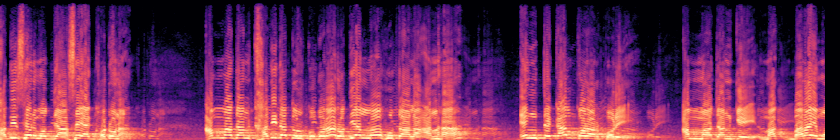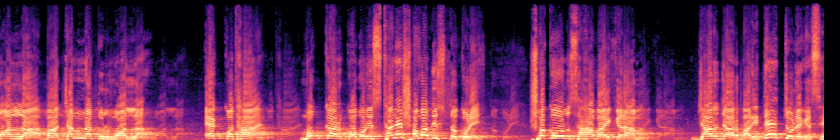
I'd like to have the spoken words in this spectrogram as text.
হাদিসের মধ্যে আছে এক ঘটনা। আম্মাদান খাদিজাতুল কুবরা রদিয়াল্লাহু তাআলা আনহা ইন্তেকাল করার পরে আম্মা জানকে মাকবারায় মোয়াল্লা বা জান্নাতুল মোয়াল্লা এক কথায় মক্কার কবরস্থানে সমাধিস্থ করে সকল সাহাবাই কেরাম যার যার বাড়িতে চলে গেছে।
